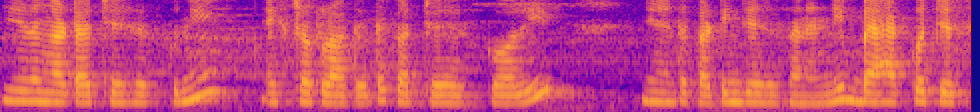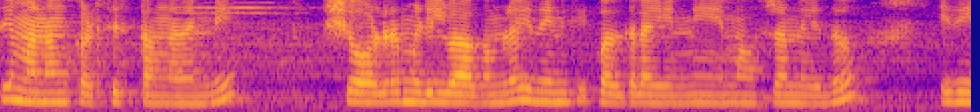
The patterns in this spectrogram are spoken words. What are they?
ఈ విధంగా అటాచ్ చేసేసుకుని ఎక్స్ట్రా క్లాత్ అయితే కట్ చేసేసుకోవాలి. నేనైతే కటింగ్ చేసేసానండి. బ్యాక్ వచ్చేసి మనం కట్స్ ఇస్తాం కదండి. షోల్డర్ మిడిల్ భాగంలో దీనికి కొలతలు అవన్నీ ఏం అవసరం లేదు. ఇది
